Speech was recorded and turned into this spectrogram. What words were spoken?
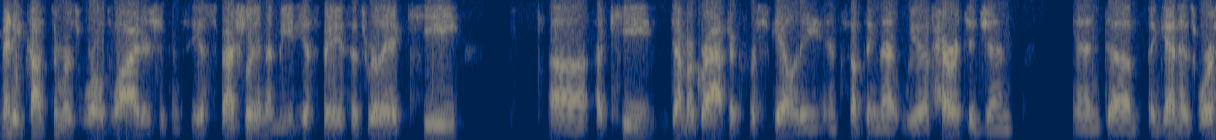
many customers worldwide, as you can see, especially in the media space. It's really a key uh, a key demographic for Scality and something that we have heritage in. And uh, again, as we're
